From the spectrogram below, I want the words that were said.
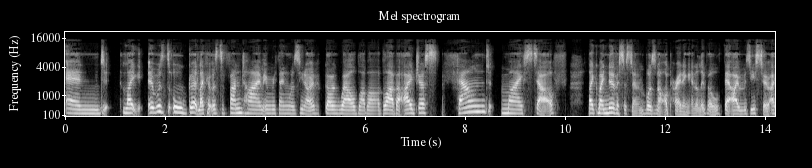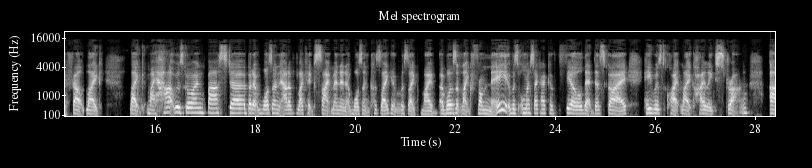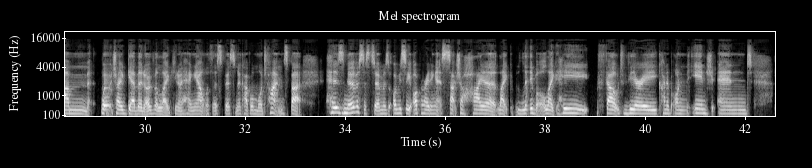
and like it was all good. Like it was a fun time. Everything was you know going well blah blah blah. But i just found myself like my nervous system was not operating at a level that i was used to. I felt like like my heart was going faster but it wasn't out of like excitement and it wasn't because like it was like my it wasn't like from me. It was almost like i could feel that this guy he was quite like highly strung um which i gathered over like you know hanging out with this person a couple more times. But his nervous system is obviously operating at such a higher like level. Like he felt very kind of on edge and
